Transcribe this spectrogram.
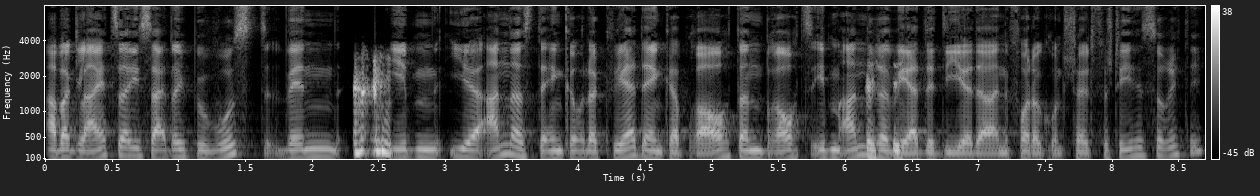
Aber gleichzeitig seid euch bewusst, wenn eben ihr Andersdenker oder Querdenker braucht, dann braucht es eben andere richtig. Werte, die ihr da in den Vordergrund stellt. Verstehe ich das so richtig?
